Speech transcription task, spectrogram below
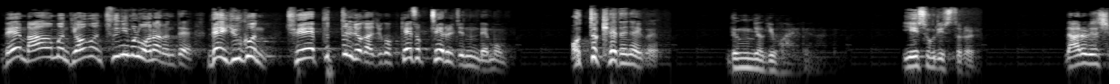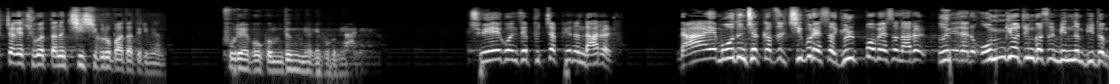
내 마음은 영은 주님을 원하는데 내 육은 죄에 붙들려 가지고 계속 죄를 짓는 내 몸. 어떻게 해야 되냐 이거예요. 능력이 와야 되나. 예수 그리스도를 나를 위해서 십자가에 죽었다는 지식으로 받아들이면 불의 복음, 능력의 복음이 아니에요. 죄의 권세 붙잡히는 나를 나의 모든 죄값을 지불해서 율법에서 나를 은혜자로 옮겨준 것을 믿는 믿음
